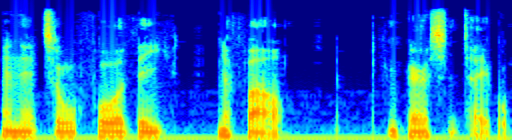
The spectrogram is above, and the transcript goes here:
And that's all for the nifal comparison table.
